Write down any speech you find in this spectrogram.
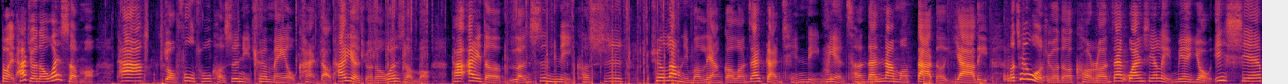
对，他觉得为什么他有付出，可是你却没有看到？他也觉得为什么他爱的人是你，可是却让你们两个人在感情里面承担那么大的压力？而且我觉得可能在关系里面有一些。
